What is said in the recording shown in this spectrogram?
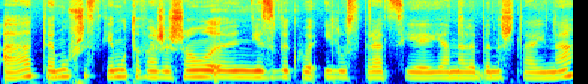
a temu wszystkiemu towarzyszą niezwykłe ilustracje Jana Lebensteina,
